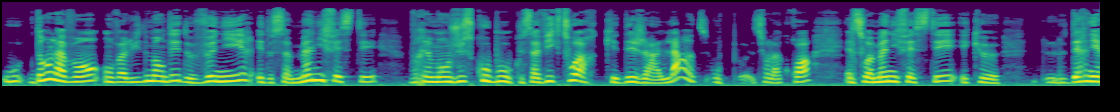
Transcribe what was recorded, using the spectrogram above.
où dans l'avant, on va lui demander de venir et de se manifester vraiment jusqu'au bout, que sa victoire qui est déjà là sur la croix, elle soit manifestée et que le dernier,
